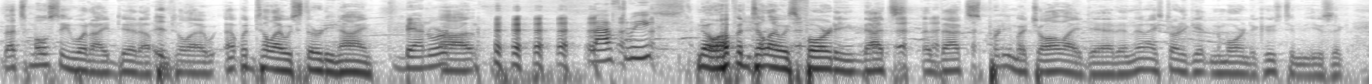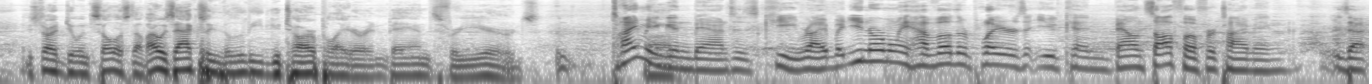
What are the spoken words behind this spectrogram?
that's mostly what I did up until I up until I was 39. Band work? Uh, Last week? no, up until I was 40, that's that's pretty much all I did. And then I started getting more into acoustic music and started doing solo stuff. I was actually the lead guitar player in bands for years. timing in bands is key, right? But you normally have other players that you can bounce off of for timing. Is that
